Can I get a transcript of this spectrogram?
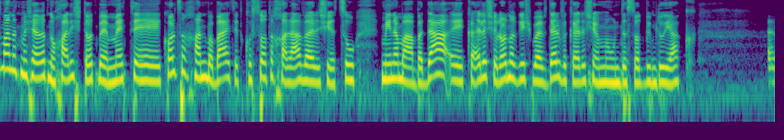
זמן את משערת נוכל לשתות באמת uh, כל צרכן בבית את כוסות החלב האלה שיצאו מן המעבדה, כאלה שלא נרגיש בהבדל וכאלה שהן מהונדסות במדויק? אז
